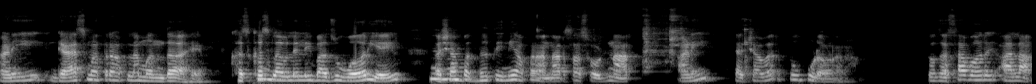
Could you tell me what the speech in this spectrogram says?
आणि गॅस मात्र आपला मंद आहे खसखस. लावलेली बाजू वर येईल अशा. पद्धतीने आपण अनारसा सोडणार आणि त्याच्यावर तूप उडवणार आहोत तो जसा वर आला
